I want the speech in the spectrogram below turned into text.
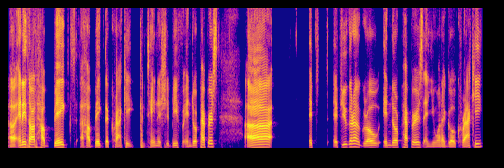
Uh, any thought how big how big the Kratky container should be for indoor peppers? Uh, it's if you're gonna grow indoor peppers and you want to go Kratky,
